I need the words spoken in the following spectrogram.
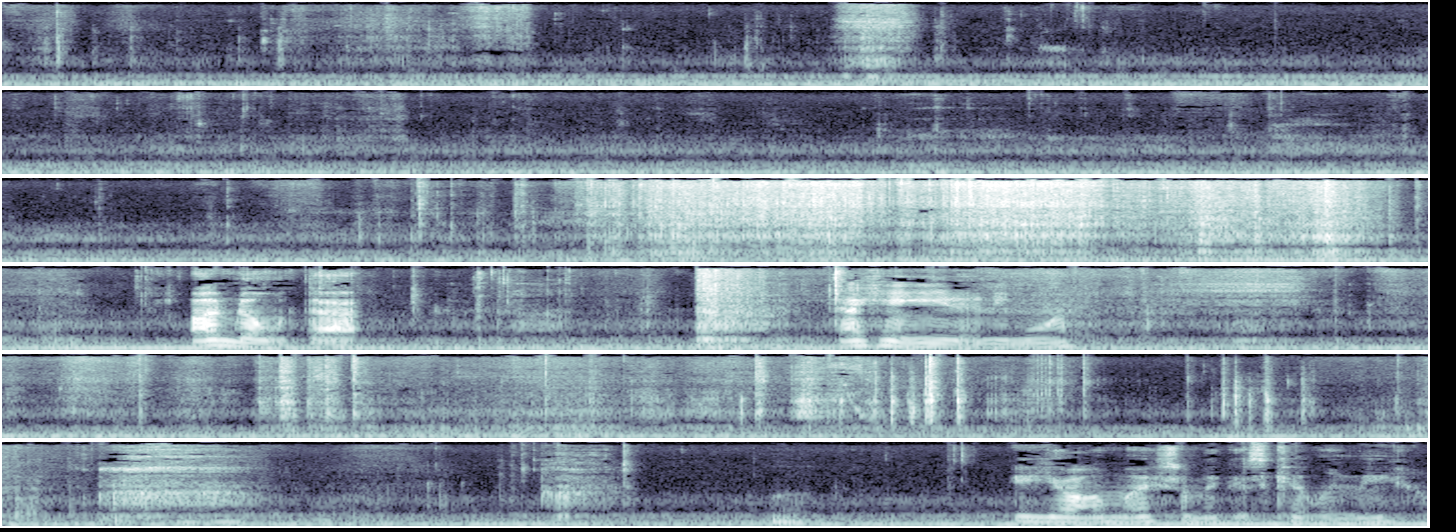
I'm done with that. I can't eat it anymore. Y'all, my stomach is killing me.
